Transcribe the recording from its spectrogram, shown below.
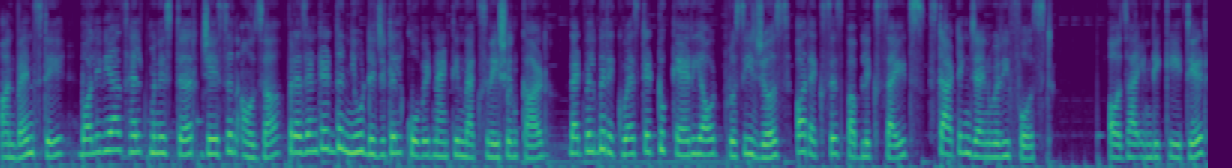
On Wednesday, Bolivia's Health Minister Jeyson Auza presented the new digital COVID 19 vaccination card that will be requested to carry out procedures or access public sites starting January 1st. Auza indicated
